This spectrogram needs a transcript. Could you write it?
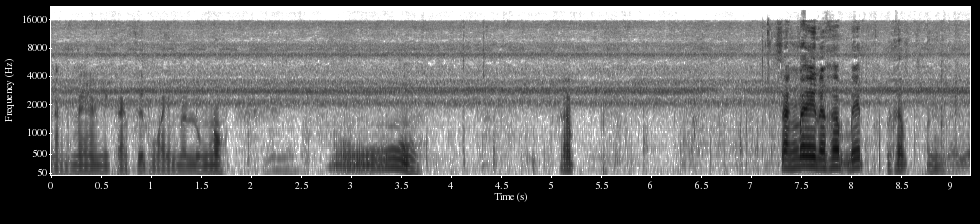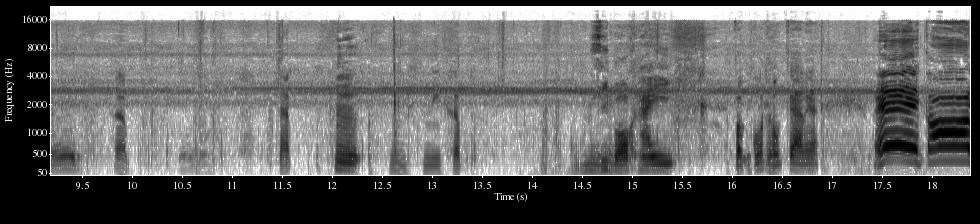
หลังหน้ามีการเคลื่อนไหวมันลุงเนาะโอ้ สั่งได้นะครับเบ็ดนะครับอืมคือนี่ครับนี่สิบอกให้ปรากฏของการเนี่ยเฮ้ยก่อน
